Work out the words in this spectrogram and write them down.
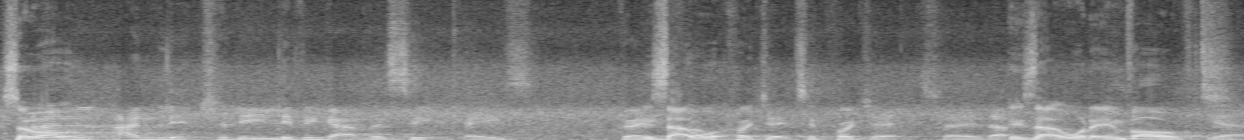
So what, and, and literally living out of a suitcase, going Is that from what- project to project. So that's that what it involved? Yeah.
